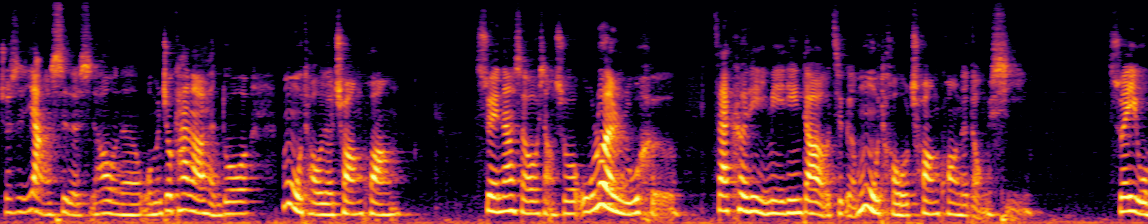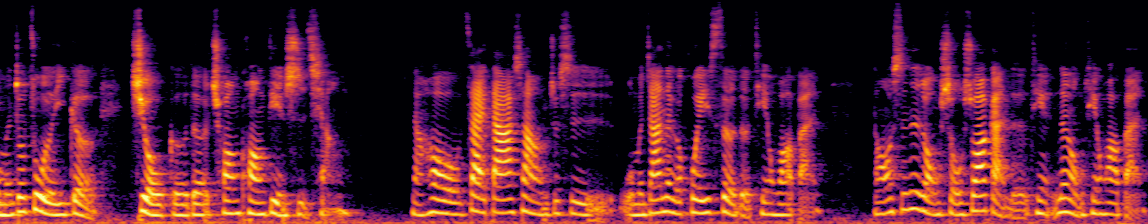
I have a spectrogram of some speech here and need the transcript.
就是样式的时候呢，我们就看到很多木头的窗框，所以那时候我想说，无论如何。在客厅里面一定都要有这个木头窗框的东西，所以我们就做了一个九格的窗框电视墙，然后再搭上就是我们家那个灰色的天花板，然后是那种手刷感的天那种天花板，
